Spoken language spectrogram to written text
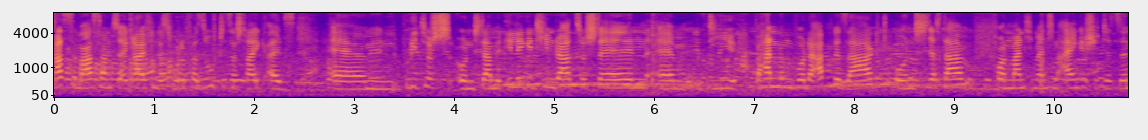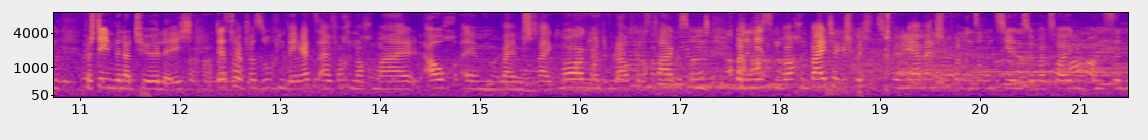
krasse Maßnahmen zu ergreifen. Es wurde versucht, dieser Streik als ähm, politisch und damit illegitim darzustellen. Ähm, die Verhandlung wurde abgesagt und dass da von manchen Menschen eingeschüttet sind, verstehen wir natürlich. Deshalb versuchen wir jetzt einfach nochmal auch ähm, beim Streik morgen und im Laufe des Tages und von den nächsten Wochen weiter Gespräche zu führen, mehr Menschen von unseren Zielen zu überzeugen und sind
